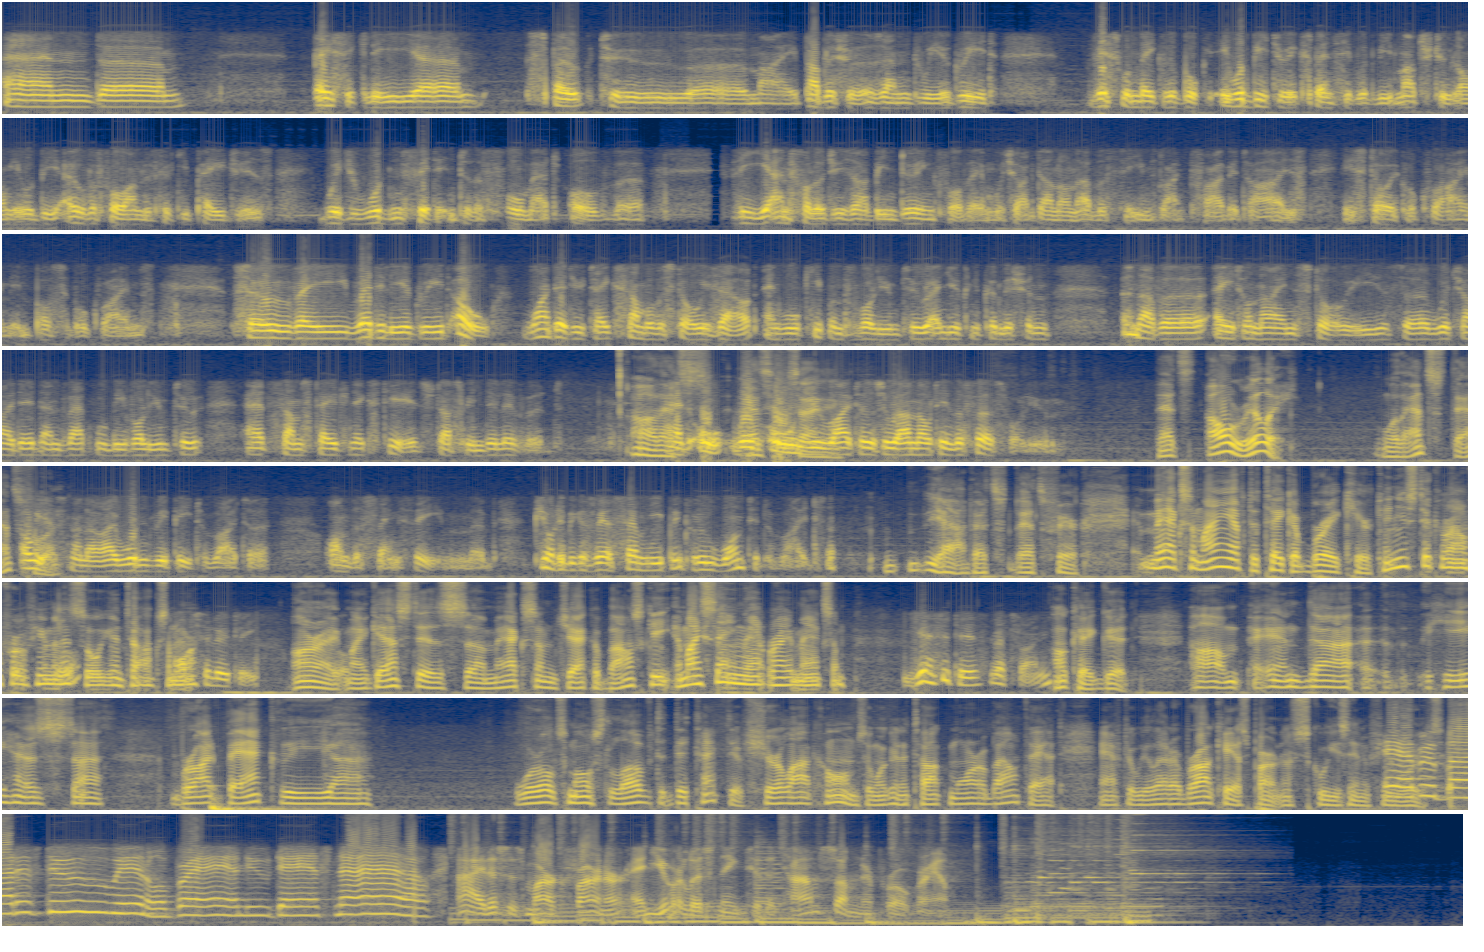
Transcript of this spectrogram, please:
and um, basically um, spoke to uh, my publishers, and we agreed this would make the book, it would be too expensive, it would be much too long, it would be over 450 pages, which wouldn't fit into the format of uh, the anthologies I've been doing for them, which I've done on other themes like private eyes, historical crime, impossible crimes. So they readily agreed, oh, why don't you take some of the stories out and we'll keep them for volume two and you can commission another eight or nine stories, uh, which I did, and that will be volume two at some stage next year. It's just been delivered. Oh, that's and all, with that's all exciting. new writers who are not in the first volume. That's oh really? Well, that's that's oh fun. yes, no, no, I wouldn't repeat a writer on the same theme uh, purely because there are so many people who wanted to write. Yeah, that's that's fair. Maxim, I have to take a break here. Can you stick around for a few minutes so we can talk some more? Absolutely. All right. My guest is uh, Maxim Jakubowski. Am I saying that right, Maxim? Yes, it is. That's fine. Okay, good. Um, and uh, he has uh, brought back the uh, world's most loved detective, Sherlock Holmes, and we're going to talk more about that after we let our broadcast partner squeeze in a few words. Everybody's doing a brand new dance now. Hi, this is Mark Farner, and you're listening to the Tom Sumner Program.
